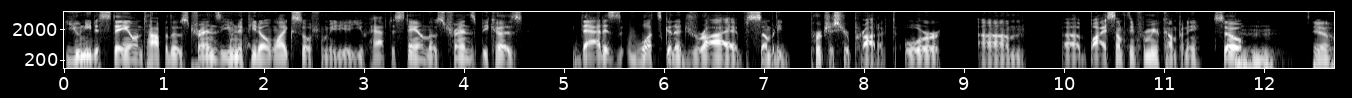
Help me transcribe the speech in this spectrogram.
you need to stay on top of those trends even if you don't like social media. You have to stay on those trends because that is what's going to drive somebody purchase your product or um uh, buy something from your company. So Mhm. yeah,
